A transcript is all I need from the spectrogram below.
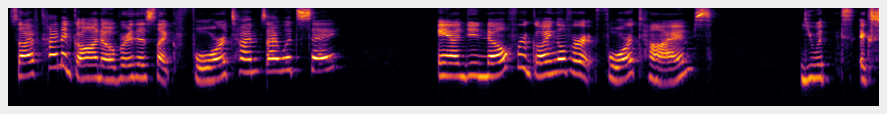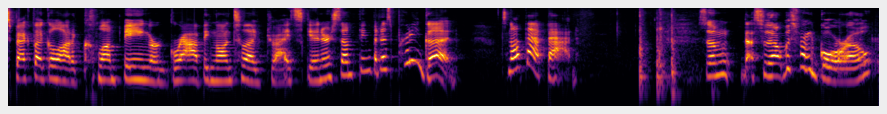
So I've kind of gone over this like four times, I would say. And you know, for going over it four times, you would expect like a lot of clumping or grabbing onto like dry skin or something, but it's pretty good. It's not that bad. So, that, so that was from Gorou.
